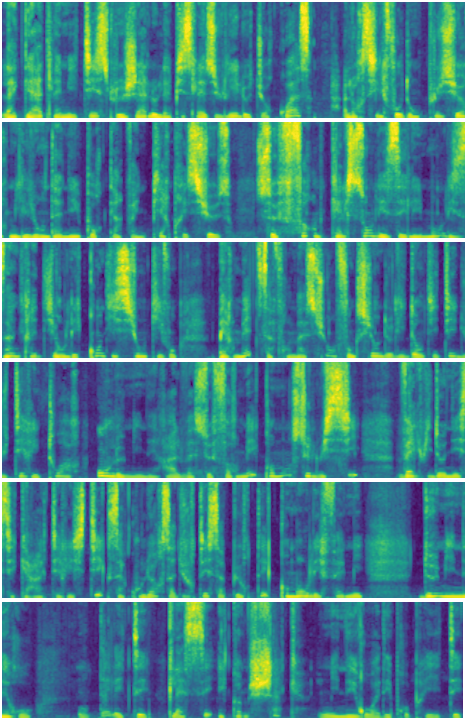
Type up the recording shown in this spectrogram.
l'agate, la métisse, le jade, le lapis lazuli, le turquoise. Alors s'il faut donc plusieurs millions d'années pour qu'une pierre précieuse se forme, quels sont les éléments, les ingrédients, les conditions qui vont permettre sa formation en fonction de l'identité du territoire où le minéral va se former, comment celui-ci va lui donner ses caractéristiques, sa couleur, sa dureté, sa pureté, comment les familles de minéraux ont-elles été classées. Et comme chaque minéraux a des propriétés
